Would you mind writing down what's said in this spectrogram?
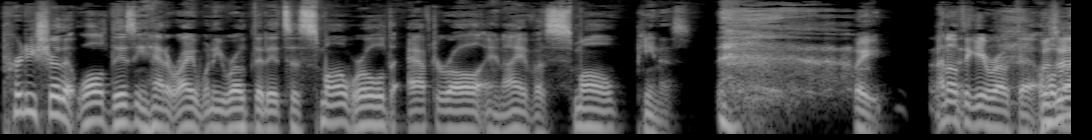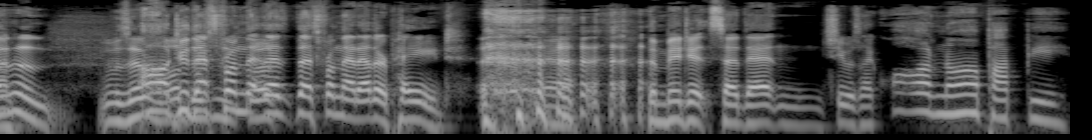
pretty sure that Walt Disney had it right when he wrote that it's a small world after all, and I have a small penis. Wait, I don't think he wrote that. Was Hold that on. a was that? Oh, dude, that's from that. That's, that's from that other page. Yeah. the midget said that, and she was like, "Oh no, papi."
